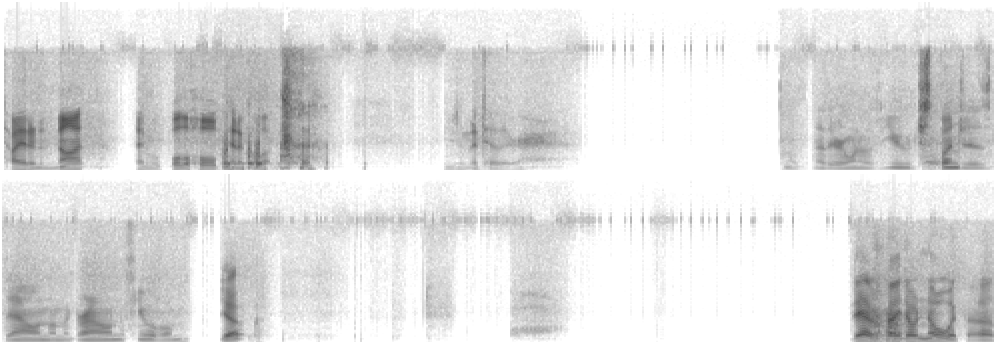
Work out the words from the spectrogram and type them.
Tie it in a knot, and we'll pull the whole pinnacle up using the tether. There's another one of those huge sponges down on the ground, a few of them. Yep. Yeah, we probably don't know what the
